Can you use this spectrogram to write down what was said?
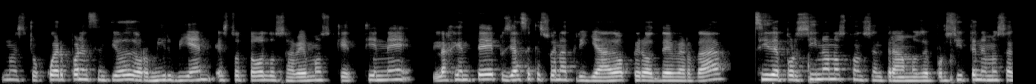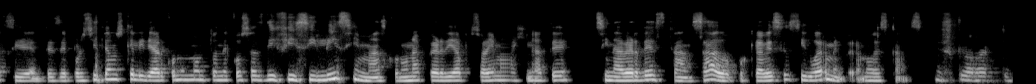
nuestro cuerpo en el sentido de dormir bien. Esto todos lo sabemos que tiene la gente, pues ya sé que suena trillado, pero de verdad, si de por sí no nos concentramos, de por sí tenemos accidentes, de por sí tenemos que lidiar con un montón de cosas dificilísimas con una pérdida, pues ahora imagínate sin haber descansado, porque a veces sí duermen, pero no descansan. Es correcto.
